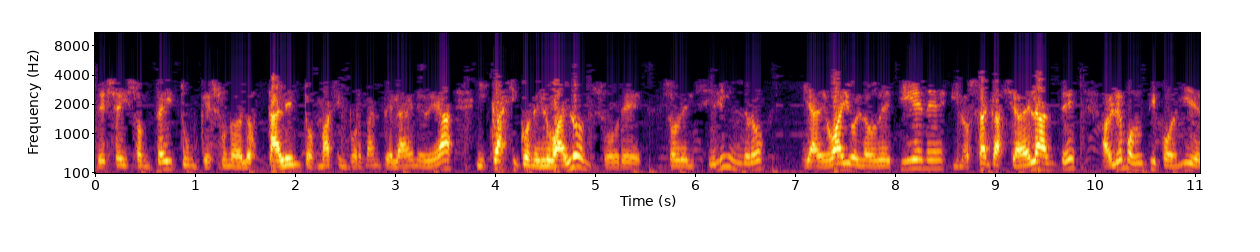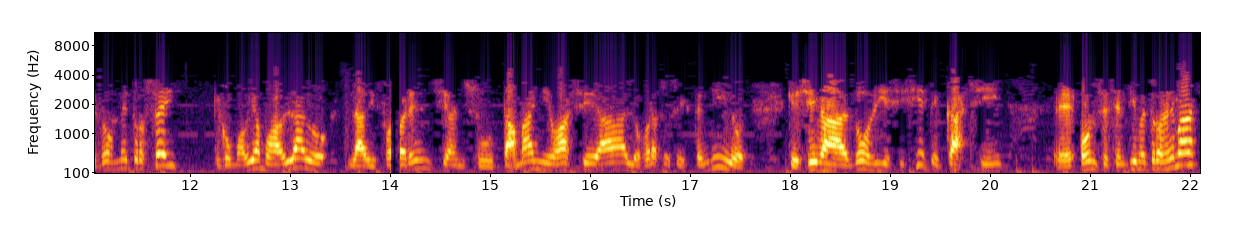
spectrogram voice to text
de Jason Tatum, que es uno de los talentos más importantes de la NBA, y casi con el balón sobre, sobre el cilindro, y Adebayo lo detiene y lo saca hacia adelante. Hablemos de un tipo de mide 2 metros 6, que como habíamos hablado, la diferencia en su tamaño hace a los brazos extendidos, que llega a 2,17, casi eh, 11 centímetros de más,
